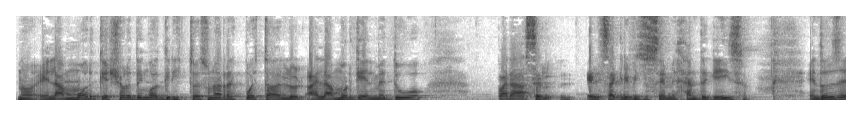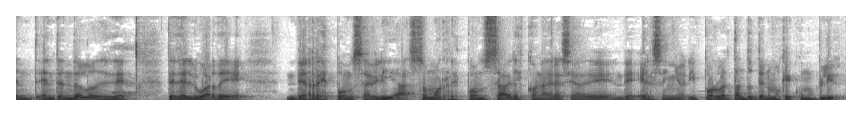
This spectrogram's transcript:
¿no? El amor que yo le tengo a Cristo es una respuesta al, amor que Él me tuvo para hacer el sacrificio semejante que hizo. Entonces en- entenderlo desde, desde el lugar de, de responsabilidad. Somos responsables con la gracia de, el Señor y por lo tanto tenemos que cumplir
